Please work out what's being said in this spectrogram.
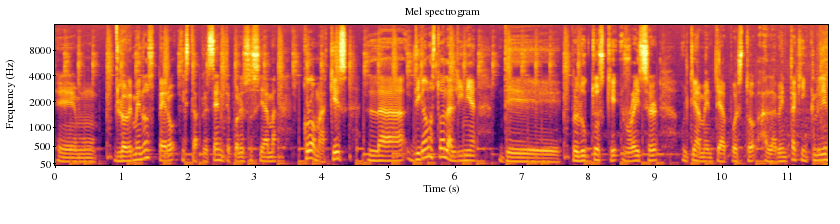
Em, lo de menos, pero está presente. Por eso se llama Chroma, que es la, digamos, toda la línea de productos que Razer últimamente ha puesto a la venta, que incluyen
